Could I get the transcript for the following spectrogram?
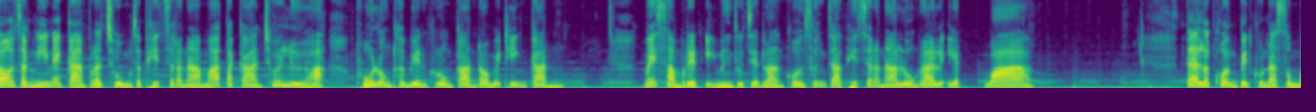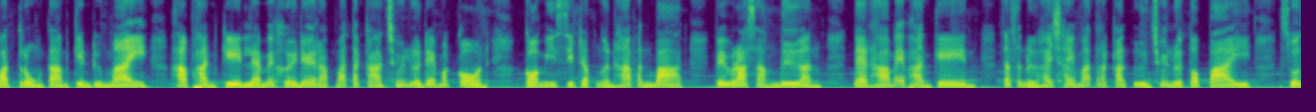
นอกจากนี้ในการประชุมจะพิจารณามาตรการช่วยเหลือ ผู้ลงทะเบียนโครงการเราไม่ทิ้งกัน ไม่สำเร็จอีก 1.7 ล้านคนซึ่งจะพิจารณาลงรายละเอียดว่า แต่ละคนเป็นคุณสมบัติตรงตามเกณฑ์หรือไม่ หากผ่านเกณฑ์และไม่เคยได้รับมาตรการช่วยเหลือใดมาก่อน ก็มีสิทธิ์รับเงิน 5,000 บาท เป็นเวลา 3 เดือน แต่ถ้าไม่ผ่านเกณฑ์ จะเสนอให้ใช้มาตรการอื่นช่วยเหลือต่อไป ส่วน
